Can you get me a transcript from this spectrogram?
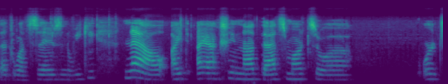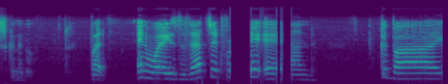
that's what says in the wiki. Now, I, I actually not that smart, so uh, we're just gonna go. But anyways, that's it for today, and goodbye.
